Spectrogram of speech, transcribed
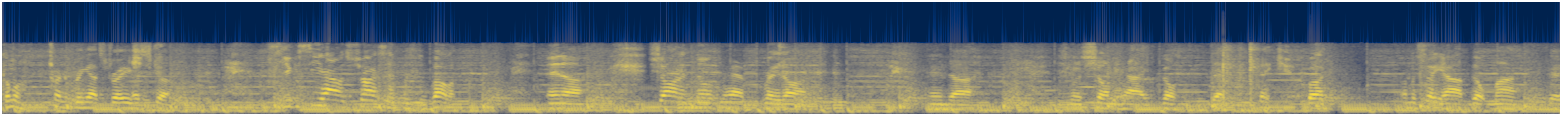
Come on, trying to bring out striations. Let's go. You can see how his tricep is developed. And uh, Shawn is known for having great arms. And uh, he's going to show me how he built it today. Thank you. But I'm going to show you how I built mine. Okay.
